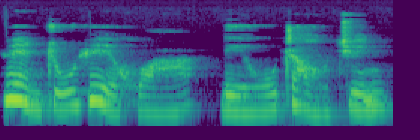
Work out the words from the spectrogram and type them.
愿逐月华流照君。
